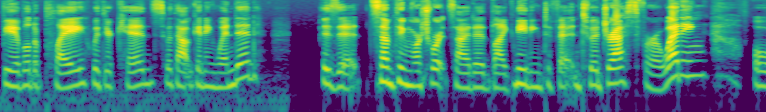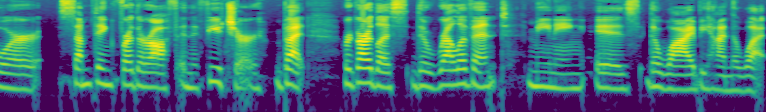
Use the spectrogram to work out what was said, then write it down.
be able to play with your kids without getting winded? Is it something more short sighted, like needing to fit into a dress for a wedding, or something further off in the future? But regardless, the relevant meaning is the why behind the what.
